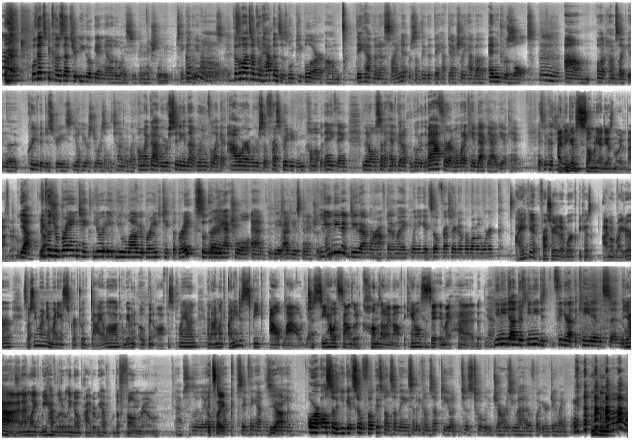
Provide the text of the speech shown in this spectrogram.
Well, that's because that's your ego getting out of the way, so you can actually take in the Oh. ideas. Because a lot of times, what happens is when people are, um, they have an assignment or something that they have to actually have a end result. mm. Um, a lot of times, like in the creative industries, you'll hear stories all the time where like, oh my god, we were sitting in that room for like an hour and we were so frustrated we didn't come up with anything, and then all of a sudden I had to get up and go to the bathroom, and when I came back, the idea came. It's because you I think came- of so many ideas on the way to the bathroom. yeah, Yeah. because your brain take your you allow your brain to take the break, so then Right. the actual ad the ideas can actually. You need to do that more often, like when you get so frustrated and overwhelmed at work. I get frustrated at work because I'm a writer, especially when I'm writing a script with dialogue and we have an open office plan and I'm like, I need to speak out loud to see how it sounds when it comes out of my mouth. It can't all Yeah. sit in my head. Yeah. You need to under you need to figure out the cadence and. Yeah, and I'm like, we have literally no private. We have the phone room. Absolutely, all It's the time. like- Same thing happens to Yeah. me. Or also, you get so focused on something, and somebody comes up to you and just totally jars you out of what you're doing.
